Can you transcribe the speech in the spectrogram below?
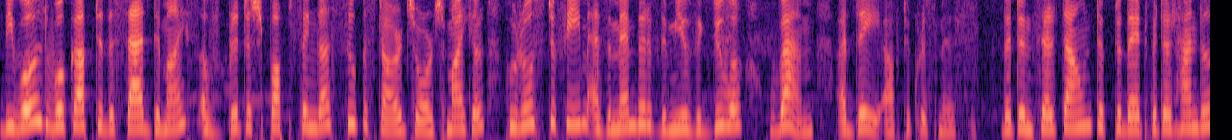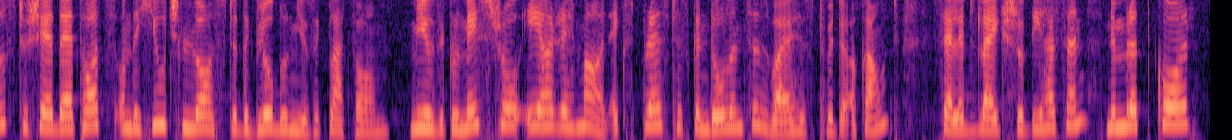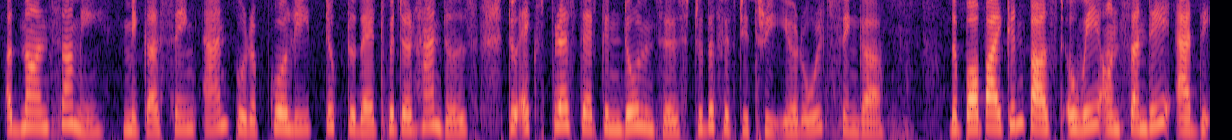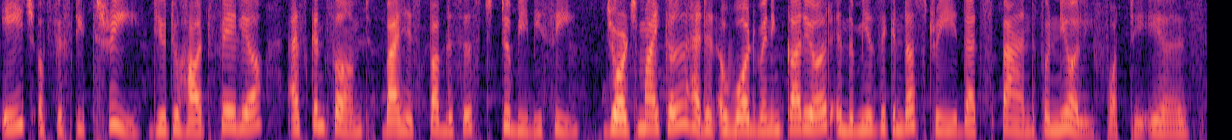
The world woke up to the sad demise of British pop singer superstar George Michael, who rose to fame as a member of the music duo Wham! a day after Christmas. The Tinsel Town took to their Twitter handles to share their thoughts on the huge loss to the global music platform. Musical maestro A.R. Rahman expressed his condolences via his Twitter account. Celebs like Shruti Haasan, Nimrat Kaur, Adnan Sami, Mika Singh and Purab Kohli took to their Twitter handles to express their condolences to the 53-year-old singer. The pop icon passed away on Sunday at the age of 53 due to heart failure, as confirmed by his publicist to BBC. George Michael had an award winning career in the music industry that spanned for nearly 40 years.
